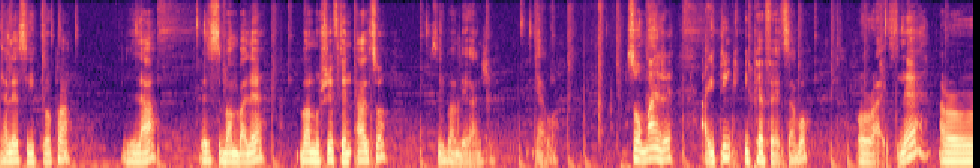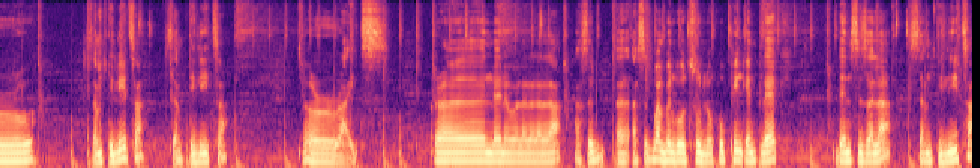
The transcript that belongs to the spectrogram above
nale siyidropha la bese sibamba le bamba shift and alto siyibambe kanje. Yabo. So manje i think i-perfect yabo. Alright le uh, samdelete samdelete alright. Uh, la asikubambeni go-two lokhu pink and black. Then siza la samdelete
